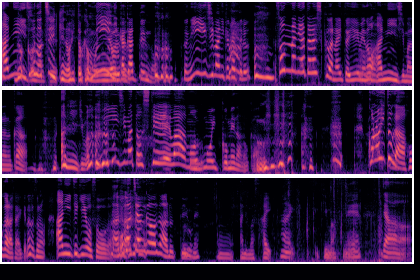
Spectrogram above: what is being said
アニー島って。どこの地域の人かも2位にかかってんの。そう新島にかかってる？そんなに新しくはないという意味のアニー島なのか。アニー島。新島としてはもう,、うん。もう一個目なのか、うん。この人が朗らかやけどそのアニー的要素がはいはい。おばちゃん側があるっていうね、うん、あります。はい。はい。いきますね。じゃあ、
